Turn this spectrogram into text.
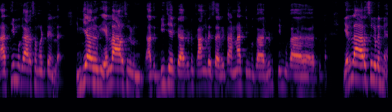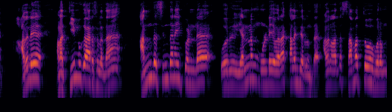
நான் திமுக அரசு மட்டும் இல்லை. இந்தியாவில் எல்லா அரசுகளும் அது பிஜேபியாக இருக்கட்டும் காங்கிரஸாக இருக்கட்டும் அண்ணா திமுக இருக்கட்டும் திமுக இருக்கட்டும் எல்லா அரசுகளுமே. அதில் ஆனால் திமுக அரசில் தான் அந்த சிந்தனை கொண்ட ஒரு எண்ணம் உடையவராக கலைஞர் இருந்தார். அதனால தான் சமத்துவபுரம்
